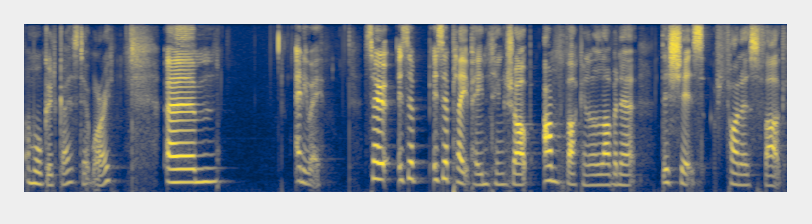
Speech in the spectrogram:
I'm all good, guys, don't worry. Um, anyway, so it's a it's a plate painting shop. I'm fucking loving it. This shit's fun as fuck.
